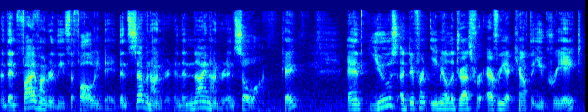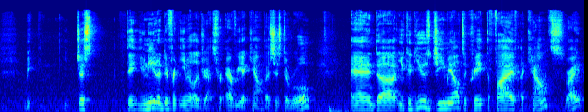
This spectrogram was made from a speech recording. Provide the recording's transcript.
And then 500 leads the following day, then 700, and then 900, and so on. Okay? And use a different email address for every account that you create. Just you need a different email address for every account. That's just a rule. And uh, you could use Gmail to create the five accounts, right?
